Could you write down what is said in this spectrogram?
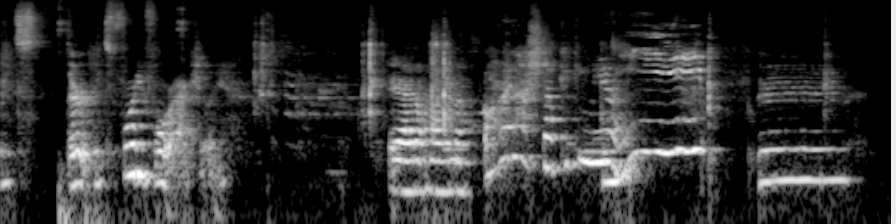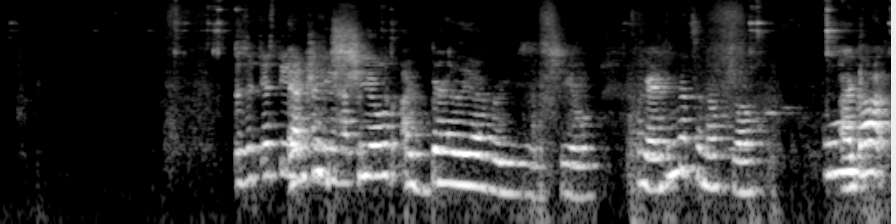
It's thir- it's 44 actually. Yeah, I don't have enough. Oh my gosh, stop kicking me out. Mm, Does it just do that because you have shield. I barely ever use a shield. Okay, I think that's enough though. I got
